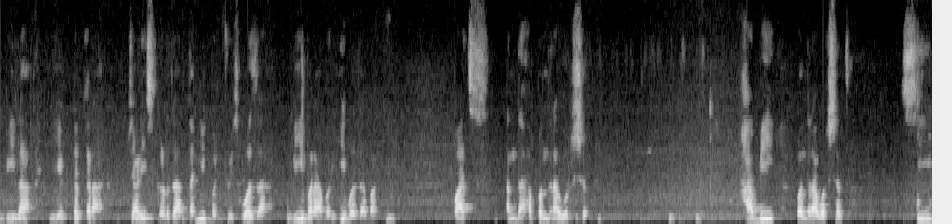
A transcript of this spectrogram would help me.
बी ला एकटं करा. चाळीस कड जाताना पंचवीस वजा. बी बराबर ही वजा बाकी. पाच अंदा दहा पंधरा वर्ष. हा बी पंधरा वर्षाचा. सी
